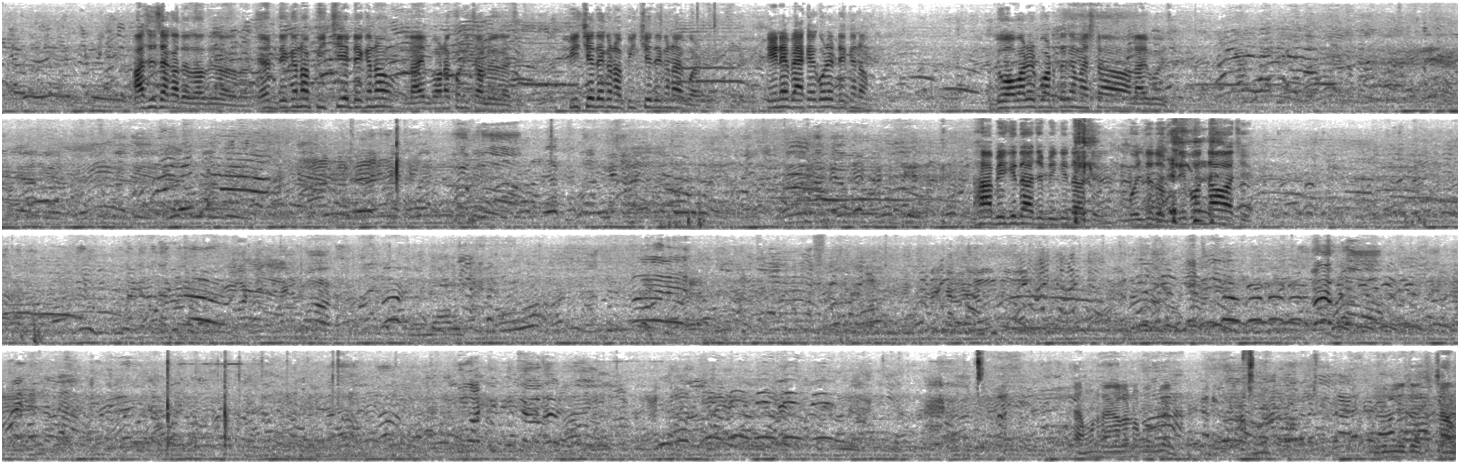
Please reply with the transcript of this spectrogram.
আশিস একাতে আশিস একাতে এর দেখে নাও, পিছিয়ে দেখে নাও লাইভ অনেকক্ষণই চালু হয়ে গেছে। পিছিয়ে দেখে নাও, পিছিয়ে দেখে নাও একবার। টেনে ব্যাকে করে ডেকে নাও। দু ওভারের পর থেকে ম্যাচটা লাইভ হয়েছে। হ্যাঁ বিকিদা আছে বিকিদা আছে। বলছে তো দীপন দাও আছে।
